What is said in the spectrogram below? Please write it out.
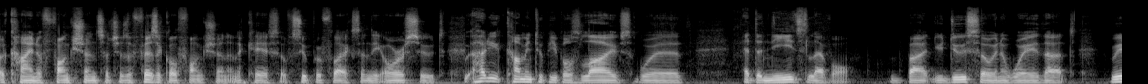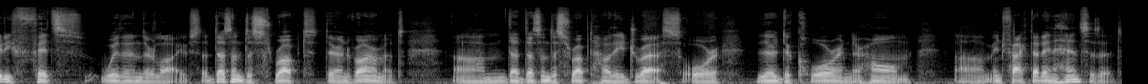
a kind of function, such as a physical function, in the case of Superflex and the Aura suit? How do you come into people's lives with at the needs level, but you do so in a way that really fits within their lives, that doesn't disrupt their environment, um, that doesn't disrupt how they dress or their decor in their home. Um, in fact, that enhances it.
